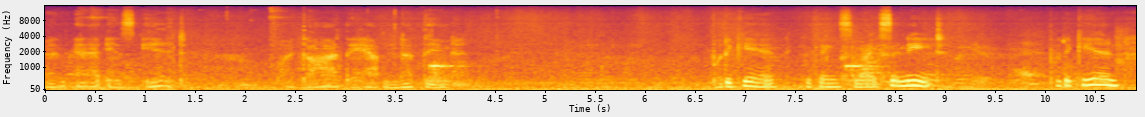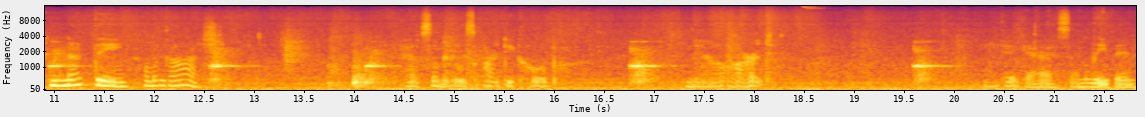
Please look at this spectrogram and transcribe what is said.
And that is it. My God, they have nothing. But again, everything's nice and neat. But again, nothing. Oh my gosh. I have some of those Art Deco now art. Okay guys, I'm leaving.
